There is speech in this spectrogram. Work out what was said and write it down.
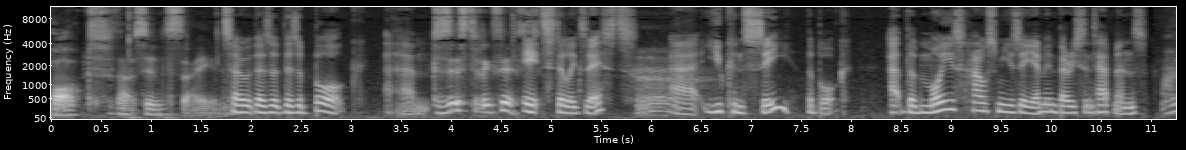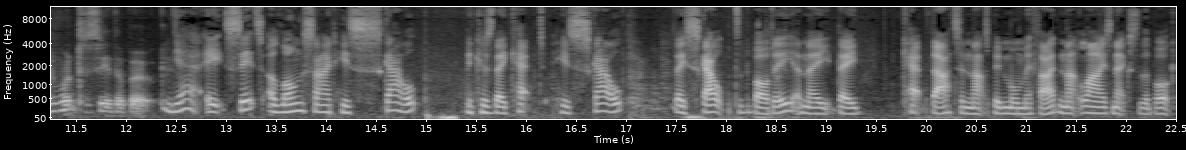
What? That's insane. So there's a there's a book. Um, Does it still exist? it still exists. Uh, you can see the book at the Moyes House Museum in Bury St Edmunds. I want to see the book. Yeah, it sits alongside his scalp because they kept his scalp. They scalped the body and they, they kept that, and that's been mummified, and that lies next to the book.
